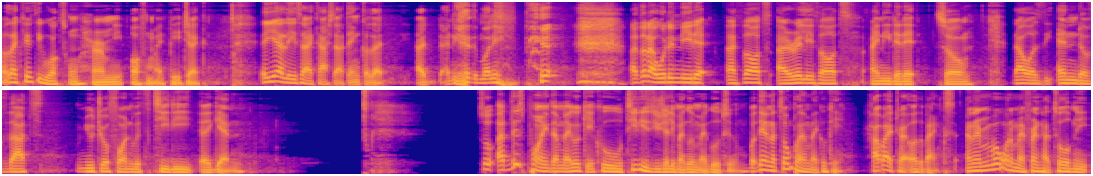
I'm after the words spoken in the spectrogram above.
I was like, 50 bucks won't harm me off my paycheck. A year later, I cashed that thing because I, I, I, needed the money. I thought I wouldn't need it. I thought, I really thought I needed it. So that was the end of that mutual fund with TD again. So at this point, I'm like, okay, cool. TD is usually my go my go to. But then at some point, I'm like, okay, how about I try other banks? And I remember one of my friends had told me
